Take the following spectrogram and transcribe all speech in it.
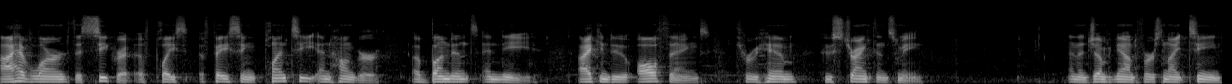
I have learned the secret of, place, facing plenty and hunger, abundance and need. I can do all things through him who strengthens me. And then jumping down to verse 19,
